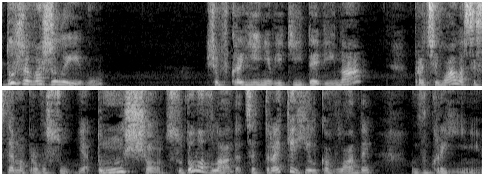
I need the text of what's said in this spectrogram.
Дуже важливо, щоб в країні, в якій йде війна, працювала система правосуддя, тому що судова влада це третя гілка влади в Україні.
